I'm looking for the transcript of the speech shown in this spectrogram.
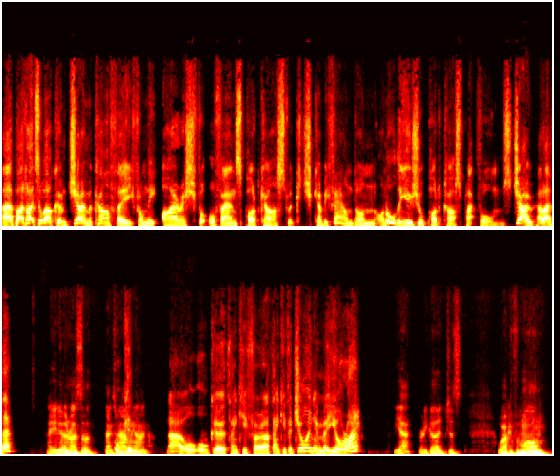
Uh, but I'd like to welcome Joe McCarthy from the Irish Football Fans podcast, which can be found on, on all the usual podcast platforms. Joe, hello there. How are you doing, Russell? Thanks all for having good. me on. No, all, all, good. Thank you for uh, thank you for joining me. You all right? Yeah, pretty good. Just working from home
